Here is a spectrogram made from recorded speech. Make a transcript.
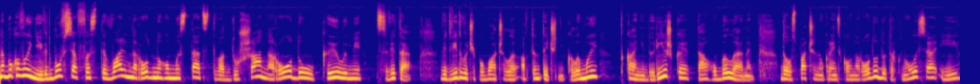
На Буковині відбувся фестиваль народного мистецтва Душа народу у килимі цвіте. Відвідувачі побачили автентичні килими, ткані доріжки та гобелени. До спадщини українського народу доторкнулася і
